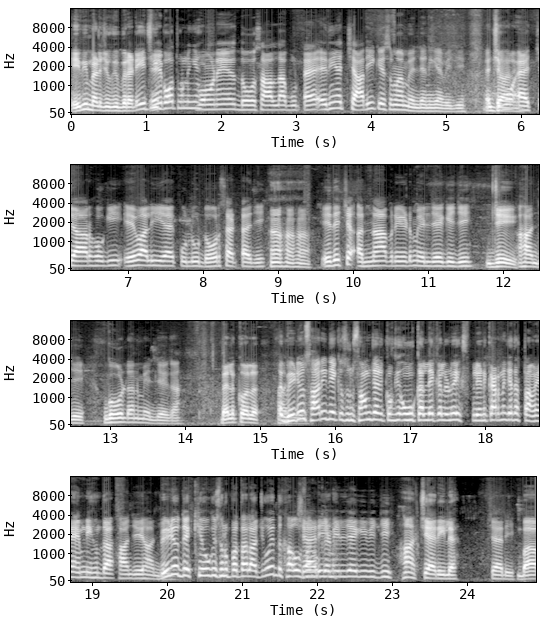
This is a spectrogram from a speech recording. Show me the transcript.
ਇਹ ਵੀ ਮਿਲ ਜੂਗੀ ਵੈਰਾਈਟੀ ਇਹ ਚ ਵੀ ਬਹੁਤ ਹੋਣਗੀਆਂ। ਪੌਣੇ 2 ਸਾਲ ਦਾ ਬੂਟਾ ਹੈ ਇਹਦੀਆਂ ਚਾਰ ਹੀ ਕਿਸਮਾਂ ਮਿਲ ਜਾਣਗੀਆਂ ਵੀ ਜੀ। ਜਿਵੇਂ। ਐਚ ਆਰ ਹੋ ਗਈ ਇਹ ਵਾਲੀ ਹੈ ਕੁੱਲੂ ਡੋਰ ਸੈੱਟ ਹੈ ਜੀ। ਹਾਂ ਹਾਂ ਹਾਂ। ਇਹਦੇ ਚ ਅੰਨਾ ਬਰੀਡ ਮਿਲ ਜੇਗੀ ਜੀ। ਜੀ। ਹਾਂਜੀ 골ਡਨ ਮਿਲ ਜੇਗਾ। ਬਿਲਕੁਲ। ਵੀਡੀਓ ਸਾਰੀ ਦੇਖ ਕੇ ਤੁਹਾਨੂੰ ਸਮਝ ਆ ਕਿਉਂਕਿ ਉਹ ਕੱਲੇ ਕੱਲੇ ਨੂੰ ਐਕਸਪਲੇਨ ਕਰਨਗੇ ਤਾਂ ਟਾਈਮ ਨਹੀਂ ਹੁੰਦਾ। ਹਾਂਜੀ ਹਾਂਜੀ। ਵੀਡੀਓ ਦੇਖੀ ਹੋਊਗੀ ਤੁਹਾਨੂੰ ਪਤਾ ਲੱਗ ਜੂਗਾ ਇਹ ਦਿਖਾਓ ਸਾਨੂੰ ਚੈਰੀ ਮਿਲ ਜੇਗੀ ਵੀ ਜੀ। ਹਾਂ ਚੈਰੀ ਲੈ। ਚੈਰੀ। ਬਾ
